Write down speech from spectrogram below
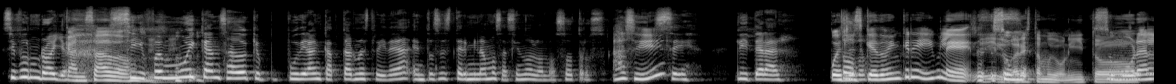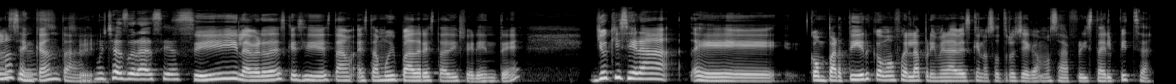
Sí fue un rollo. Cansado. Sí, Sí, fue muy cansado que pudieran captar nuestra idea, entonces terminamos haciéndolo nosotros. Ah, sí. Sí, literal. Pues les quedó increíble. Sí, el su, lugar está muy bonito. su mural nos encanta. Sí. Muchas gracias. Sí, la verdad es que sí, está, está muy padre, está diferente. Yo quisiera eh, compartir cómo fue la primera vez que nosotros llegamos a Freestyle Pizza.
